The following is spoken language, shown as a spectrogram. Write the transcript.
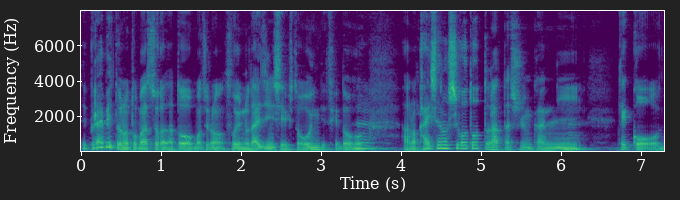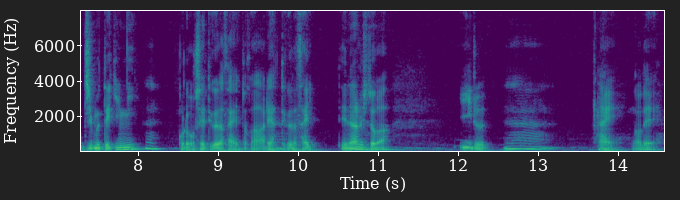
で、プライベートの友達とかだと、もちろんそういうの大事にしてる人多いんですけど、うんあの、会社の仕事となった瞬間に、結構事務的に、うん。これ教えてくださいとか、あれやってくださいってなる人がいる、うん。はい、ので、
